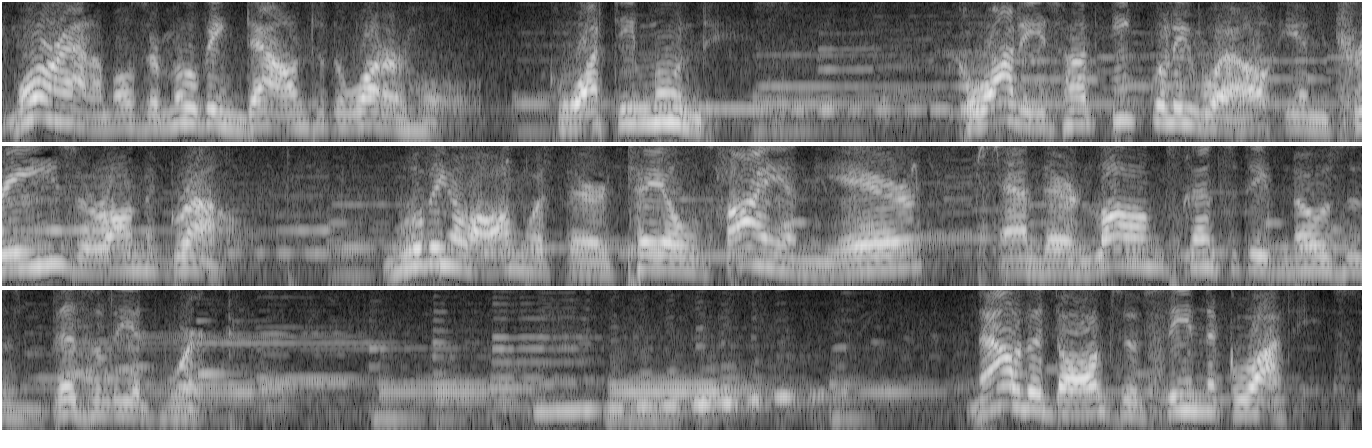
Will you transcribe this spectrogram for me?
More animals are moving down to the waterhole, coatimundis. Coatis hunt equally well in trees or on the ground, moving along with their tails high in the air and their long, sensitive noses busily at work. Now the dogs have seen the coatis,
